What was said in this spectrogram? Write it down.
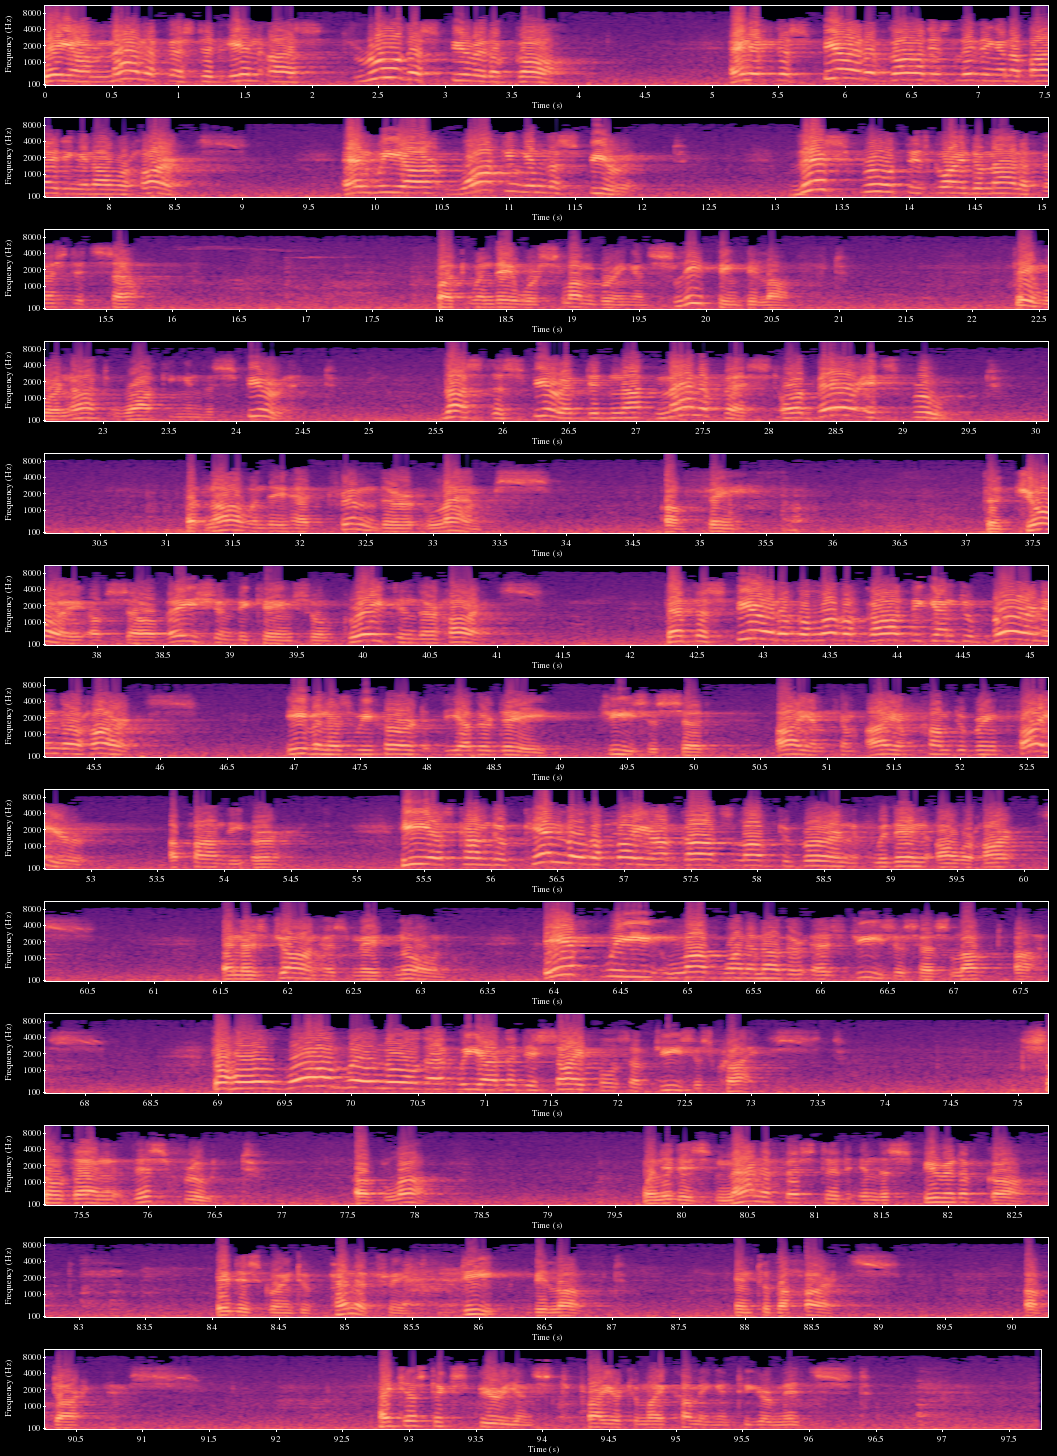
They are manifested in us through the Spirit of God. And if the Spirit of God is living and abiding in our hearts, and we are walking in the Spirit, this fruit is going to manifest itself. But when they were slumbering and sleeping, beloved, they were not walking in the Spirit. Thus the Spirit did not manifest or bear its fruit. But now when they had trimmed their lamps of faith, the joy of salvation became so great in their hearts that the Spirit of the love of God began to burn in their hearts. Even as we heard the other day, Jesus said, I am, I am come to bring fire upon the earth. He has come to kindle the fire of God's love to burn within our hearts. And as John has made known, if we love one another as Jesus has loved us, the whole world will know that we are the disciples of Jesus Christ. So then, this fruit of love when it is manifested in the Spirit of God, it is going to penetrate deep, beloved, into the hearts of darkness. I just experienced prior to my coming into your midst,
